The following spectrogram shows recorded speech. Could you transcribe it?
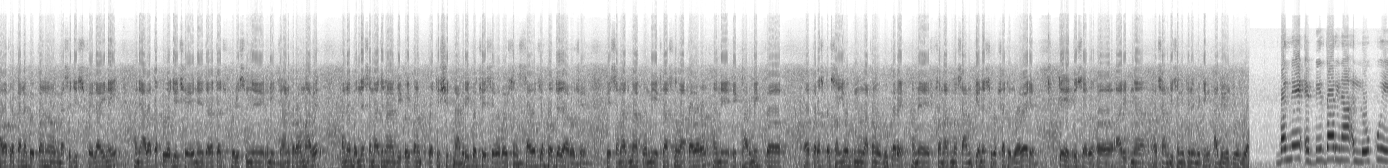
આવા પ્રકારના કોઈ પણ મેસેજીસ ફેલાય નહીં અને આવા તત્વો જે છે એને તરત જ પોલીસને એની જાણ કરવામાં આવે અને બંને સમાજના જે કોઈ પણ પ્રતિષ્ઠિત નાગરિકો છે, સેવાભાવી સંસ્થાઓ છે, હોદ્દેદારો છે, એ સમાજમાં કોમી એકલાસનું વાતાવરણ અને એક ધાર્મિક પરસ્પર સંયોગનું વાતાવરણ ઊભું કરે અને સમાજમાં શાંતિ અને સુરક્ષા તો જળવાઈ રહે, તે હેતુસર આ રીતના શાંતિ સમિતિની મિટિંગ આજે યોજવા બંને બિરદારીના લોકોએ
